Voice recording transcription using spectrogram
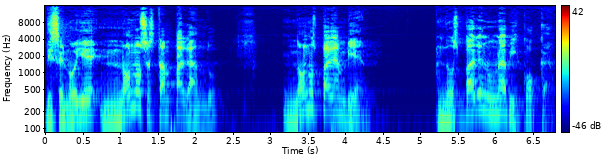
dicen, oye, no nos están pagando, no nos pagan bien, nos pagan una bicoca.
